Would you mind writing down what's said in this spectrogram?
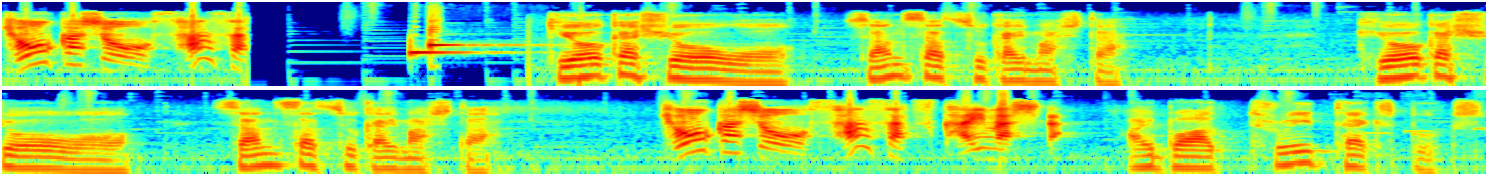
教科書を3冊。教科書を3冊買いました。教科書を3冊買いました。教科書を3冊買いました。I bought three textbooks.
